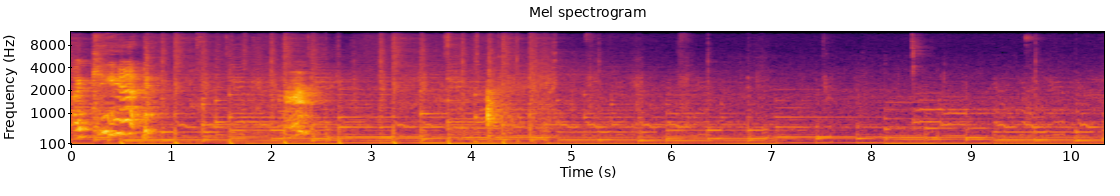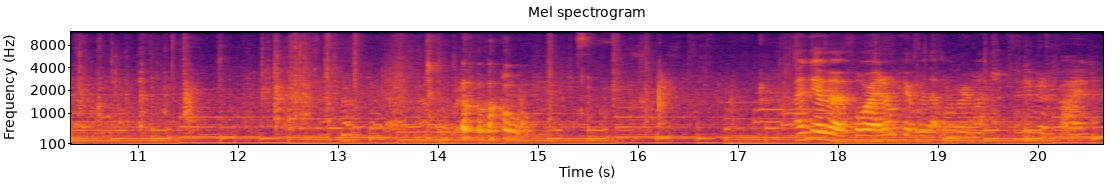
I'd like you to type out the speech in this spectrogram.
I can't. I give it a four. I don't care for that one very much. I give it a five.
